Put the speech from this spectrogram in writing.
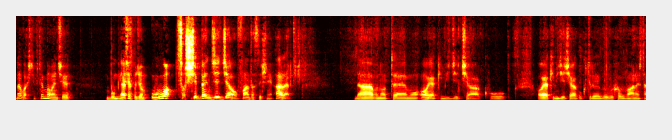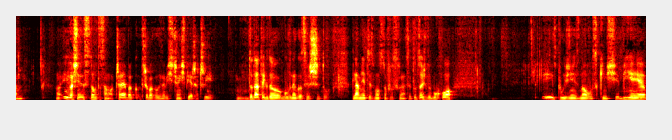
No właśnie, w tym momencie boom. Ja się spodziewałem, ło, coś się będzie działo, fantastycznie, ale dawno temu o jakimś dzieciaku, o jakimś dzieciaku, który był wychowywany tam. No i właśnie znowu to samo. Trzeba, trzeba kogoś zabić część pierwsza, czyli dodatek do głównego zeszytu. Dla mnie to jest mocno frustrujące. Tu coś wybuchło i później znowu z kimś się bije.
